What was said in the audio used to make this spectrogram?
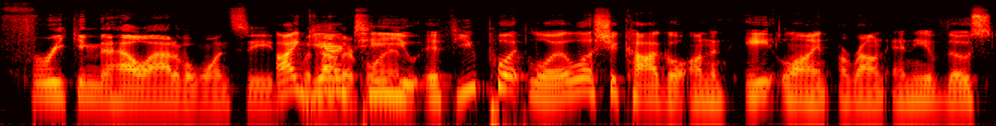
freaking the hell out of a one seed. I guarantee you, if you put Loyola Chicago on an eight line around any of those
